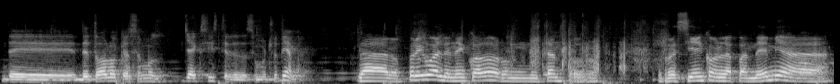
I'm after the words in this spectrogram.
de, de todo lo que hacemos ya existe desde hace mucho tiempo. claro, pero igual en Ecuador ni tanto, ¿no? Recién con la pandemia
